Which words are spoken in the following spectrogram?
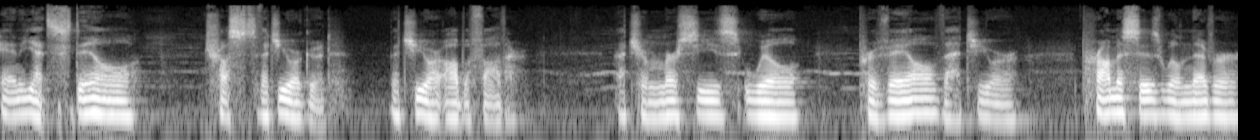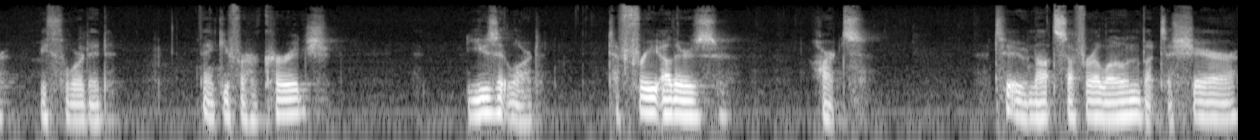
and yet still trust that you are good, that you are Abba Father, that your mercies will prevail, that your promises will never be thwarted. Thank you for her courage. Use it, Lord, to free others' hearts, to not suffer alone, but to share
